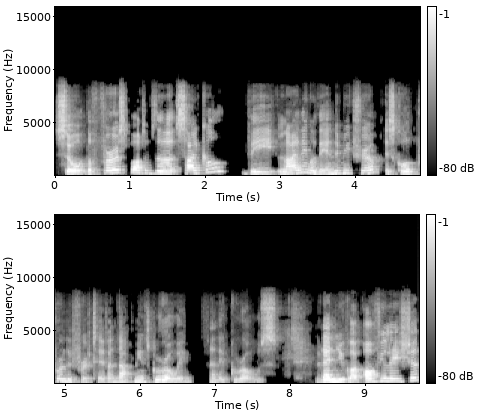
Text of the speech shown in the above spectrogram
So the first part of the cycle the lining of the endometrium is called proliferative, and that means growing, and it grows. Then you got ovulation,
